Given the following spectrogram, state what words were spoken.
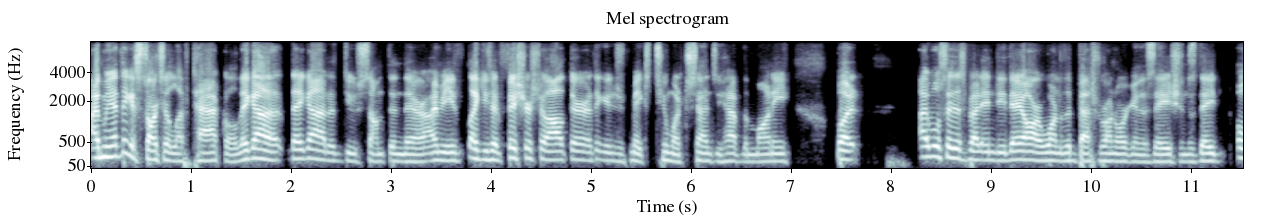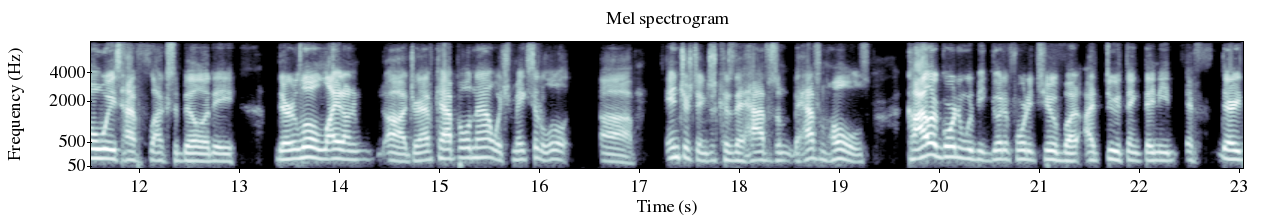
I mean, I think it starts at left tackle. They got they got to do something there. I mean, like you said, Fisher's still out there. I think it just makes too much sense. You have the money, but I will say this about Indy: they are one of the best run organizations. They always have flexibility. They're a little light on uh, draft capital now, which makes it a little uh, interesting, just because they have some they have some holes. Kyler Gordon would be good at 42, but I do think they need if they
